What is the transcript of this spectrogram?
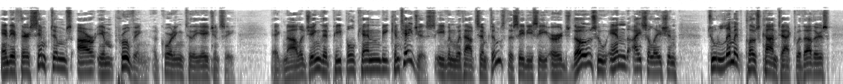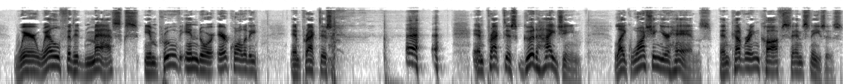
and if their symptoms are improving, according to the agency. Acknowledging that people can be contagious even without symptoms, the CDC urged those who end isolation to limit close contact with others wear well fitted masks, improve indoor air quality, and practice and practice good hygiene, like washing your hands and covering coughs and sneezes.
